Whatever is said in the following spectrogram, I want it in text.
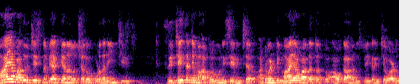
మాయావాదులు చేసిన వ్యాఖ్యానాలను చదవకూడదని శ్రీ చైతన్య మహాప్రభు నిషేధించారు. అటువంటి మాయావాద తత్వ అవగాహన స్వీకరించేవాడు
